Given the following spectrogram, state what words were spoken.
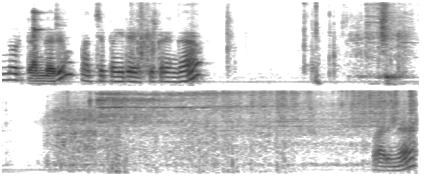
இன்னொரு டம்ளரும் பச்சை பயிர் எடுத்துக்கிறேங்க. பாருங்கள்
